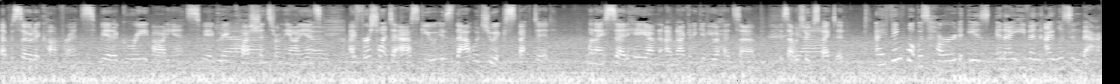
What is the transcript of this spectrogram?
episode at conference. We had a great audience. We had great Yeah. questions from the audience. Yeah. I first want to ask you, is that what you expected when I said, hey, I'm, I'm not going to give you a heads up? Is that what you expected? I think what was hard is, and I even I listened back,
